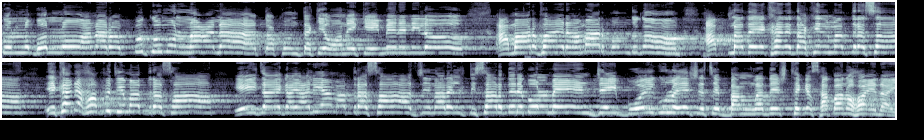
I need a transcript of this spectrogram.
করল, বলল, আনা রব্বুকুমুল্লাহ আলা তখন তাকে অনেকেই মেনে নিল। আমার ভাইয়ের, আমার বন্ধুগণ, আপনাদের এখানে দাখিল মাদ্রাসা এখানে হাফিজি মাদ্রাসা, এই জায়গায় আলিয়া মাদ্রাসা, জেনারেল টিচারদের বলবেন, যেই বইগুলো এসেছে বাংলাদেশ থেকে ছাপানো হয় নাই,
